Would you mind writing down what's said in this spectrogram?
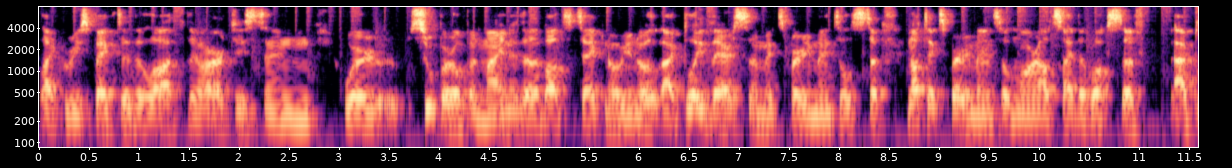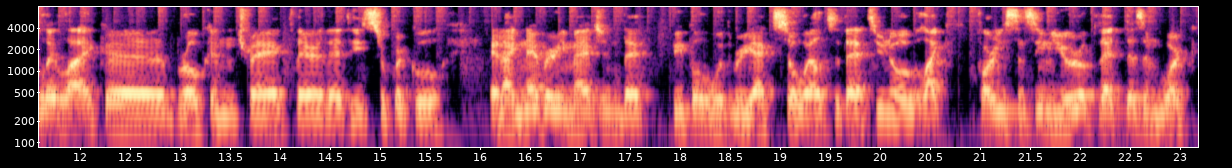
like respected a lot the artists and were super open-minded about techno you know. I played there some experimental stuff not experimental more outside the box stuff. I played like a broken track there that is super cool. And i never imagined that people would react so well to that you know. Like for instance in europe that doesn't work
